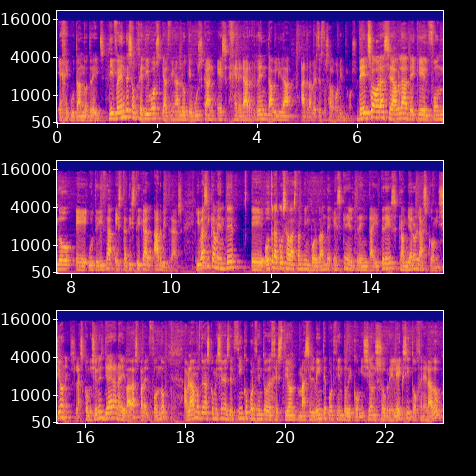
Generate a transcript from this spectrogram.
ejecutando trades. Diferentes objetivos que al final lo que buscan es generar rentabilidad a través de estos algoritmos. De hecho ahora se habla de que el fondo eh, utiliza Statistical Arbitrage y básicamente eh, otra cosa bastante importante es que en el 33 cambiaron las comisiones. Las comisiones ya eran elevadas para el fondo. Hablábamos de unas comisiones del 5% de gestión más el 20% de comisión sobre el éxito generado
